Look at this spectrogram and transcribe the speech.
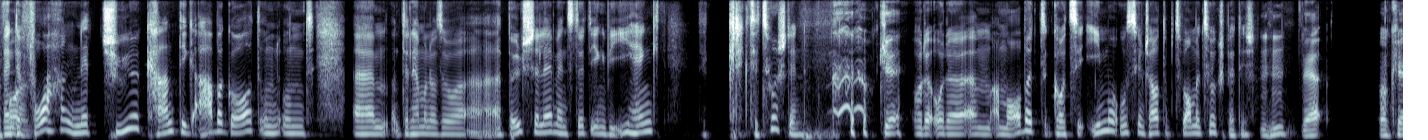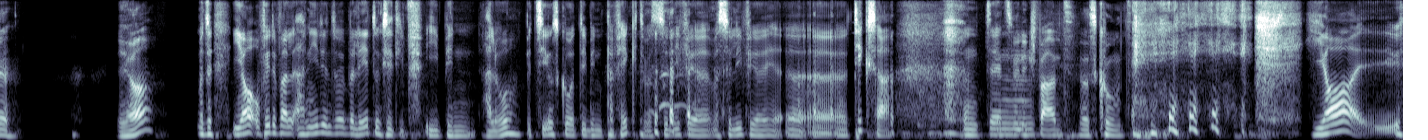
Wenn der Vorhang nicht schür kantig runtergeht und, und, ähm, und dann haben wir noch so eine eine Böllstelle, wenn es dort irgendwie einhängt, kriegt sie Zustände. Okay. Oder, oder ähm, am Abend geht sie immer raus und schaut, ob zweimal zugesperrt ist. Mhm. Ja. Okay. Ja. Also, ja, auf jeden Fall habe ich dann so überlegt und gesagt, pf, ich bin, hallo, Beziehungscode, ich bin perfekt. Was soll ich für, was soll ich für äh, äh, Ticks haben? Und dann, Jetzt bin ich gespannt, was kommt. Ja, äh,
